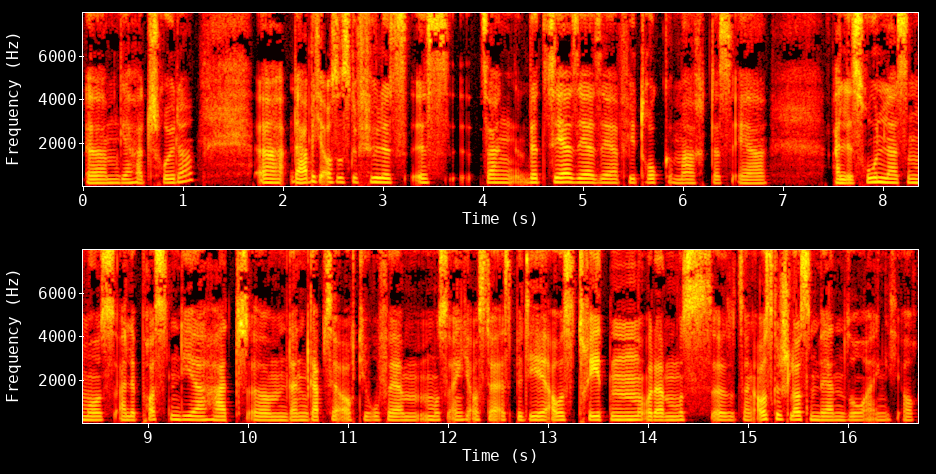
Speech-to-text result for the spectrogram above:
ähm, Gerhard Schröder. Äh, da habe ich auch so das Gefühl, es ist, sagen, wird sehr, sehr, sehr viel Druck gemacht, dass er alles ruhen lassen muss, alle Posten, die er hat. Ähm, dann gab es ja auch die Rufe, er muss eigentlich aus der SPD austreten oder muss äh, sozusagen ausgeschlossen werden, so eigentlich auch.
